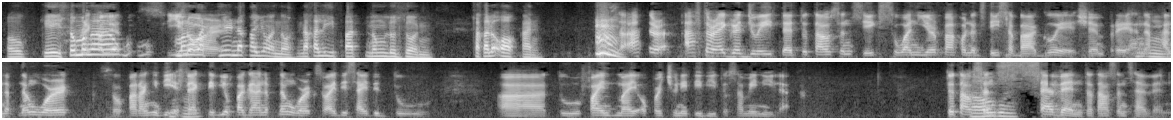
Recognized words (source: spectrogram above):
Okay. So mga, mga what year na kayo, ano, nakalipat nung Luzon sa Caloocan? So after after I graduated 2006, one year pa ako nagstay sa Bago eh. Syempre, hanap-hanap ng work. So parang hindi Mhm. effective yung paghanap ng work, so I decided to uh, to find my opportunity dito sa Maynila. 2007, 2007.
